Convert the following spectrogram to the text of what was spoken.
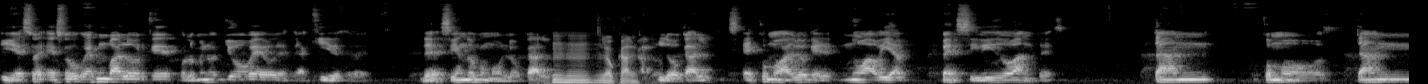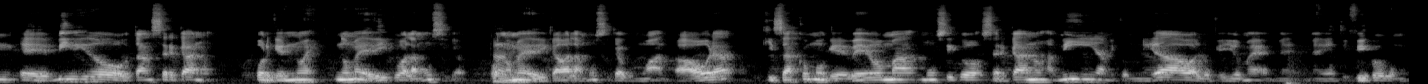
Y eso, eso es un valor que por lo menos yo veo desde aquí, desde, desde siendo como local. Ujú, Local. Local es como algo que no había percibido antes, tan como tan eh, vívido o tan cercano, porque no, es, no me dedico a la música, o no me dedicaba a la música como antes. Ahora quizás como que veo más músicos cercanos a mí, a mi comunidad o a lo que yo me, me- me identifico con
